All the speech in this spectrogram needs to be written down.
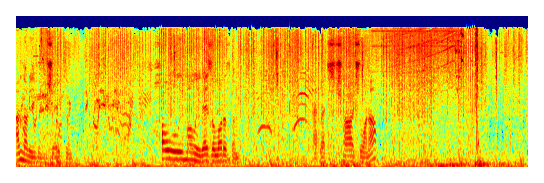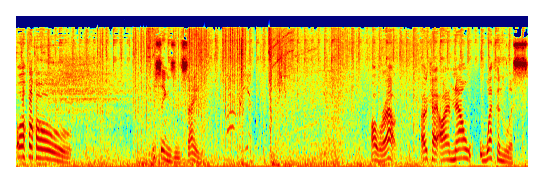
I'm not even joking. Holy moly, there's a lot of them. Right, let's charge one up. Whoa! This thing is insane. Oh, we're out. Okay, I am now weaponless,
